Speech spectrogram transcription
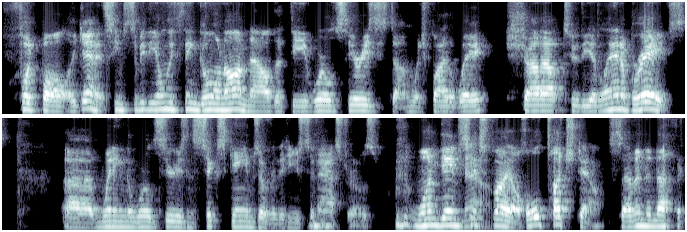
football. Again, it seems to be the only thing going on now that the World Series is done, which, by the way, shout out to the Atlanta Braves. Uh, winning the World Series in six games over the Houston Astros. One game six by a whole touchdown, seven to nothing.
